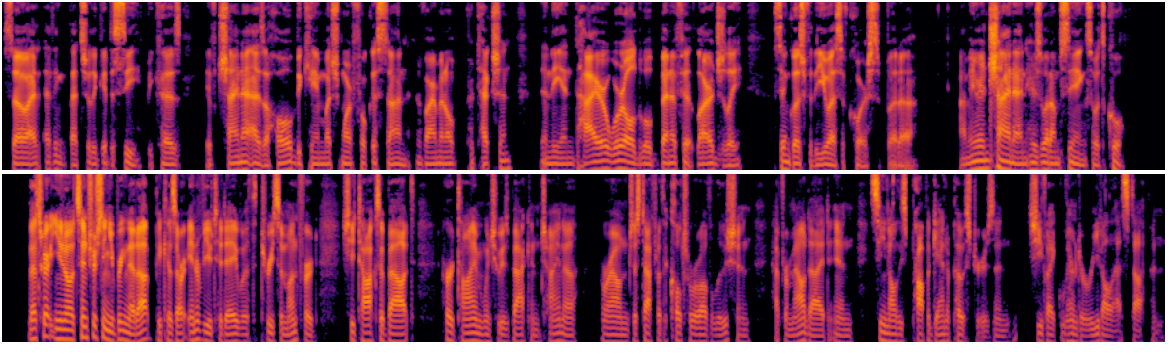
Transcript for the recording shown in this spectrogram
So I, I think that's really good to see because if China as a whole became much more focused on environmental protection, then the entire world will benefit largely. Same goes for the US, of course. But uh, I'm here in China and here's what I'm seeing. So it's cool. That's great. You know, it's interesting you bring that up because our interview today with Theresa Munford, she talks about her time when she was back in China around just after the Cultural Revolution, after Mao died, and seeing all these propaganda posters, and she like learned to read all that stuff, and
